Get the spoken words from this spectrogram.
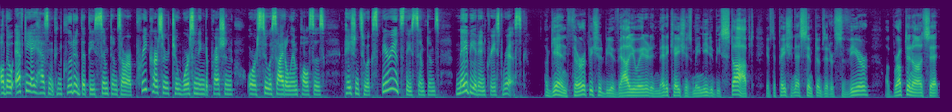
Although FDA hasn't concluded that these symptoms are a precursor to worsening depression or suicidal impulses, patients who experience these symptoms may be at increased risk. Again, therapy should be evaluated and medications may need to be stopped if the patient has symptoms that are severe, abrupt in onset,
